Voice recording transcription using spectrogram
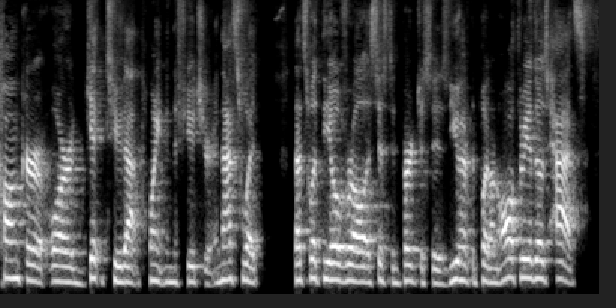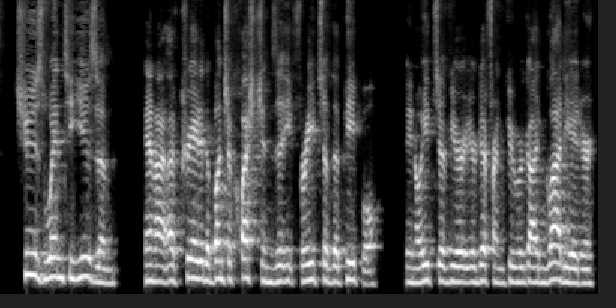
conquer or get to that point in the future. And that's what that's what the overall assisted purchase is. You have to put on all three of those hats, choose when to use them, and I, have created a bunch of questions for each of the people you know each of your your different guru guide and gladiator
